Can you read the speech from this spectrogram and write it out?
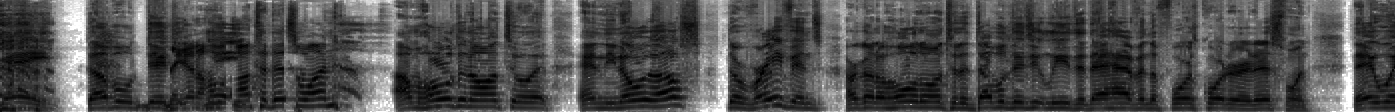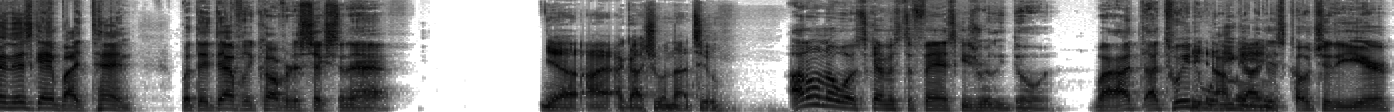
game double digit. they got to hold lead. on to this one. I'm holding on to it. And you know what else? The Ravens are going to hold on to the double digit lead that they have in the fourth quarter of this one. They win this game by 10, but they definitely cover the six and a half. Yeah, I, I got you in that too. I don't know what Kevin Stefanski's really doing. But I, I tweeted Yeah, when I he got mean- his coach of the year.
